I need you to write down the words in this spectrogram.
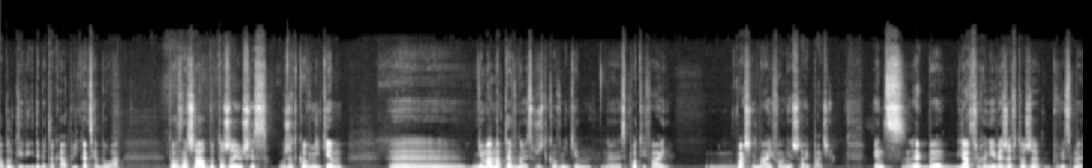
Apple TV, gdyby taka aplikacja była, to oznaczałoby to, że już jest użytkownikiem, e, niemal na pewno jest użytkownikiem e, Spotify mm, właśnie na iPhone'ie czy iPadzie. Więc jakby ja trochę nie wierzę w to, że powiedzmy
